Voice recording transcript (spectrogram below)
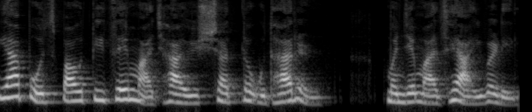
या पोचपावतीचे माझ्या आयुष्यातलं उदाहरण म्हणजे माझे आई वडील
